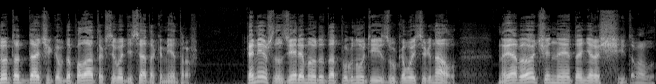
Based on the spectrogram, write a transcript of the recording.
Тут от датчиков до палаток всего десяток метров. Конечно, зверя может отпугнуть и звуковой сигнал, но я бы очень на это не рассчитывал.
